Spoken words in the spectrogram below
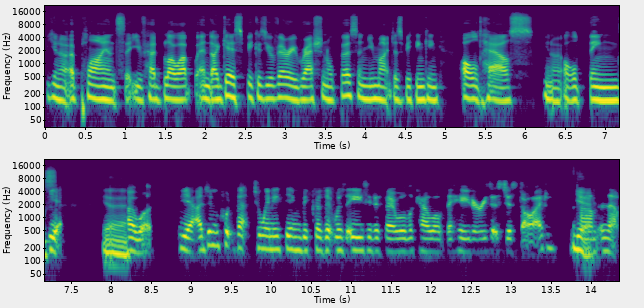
you know, appliance that you've had blow up. And I guess because you're a very rational person, you might just be thinking old house, you know, old things. Yeah. Yeah. I was. Yeah, I didn't put that to anything because it was easy to say, well, look how old the heater is. It's just died. Yeah. Um, and that,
